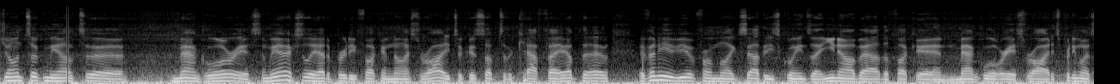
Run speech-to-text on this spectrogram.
John took me up to Mount Glorious and we actually had a pretty fucking nice ride. He took us up to the cafe up there. If any of you are from like southeast Queensland you know about the fucking Mount Glorious ride. It's pretty much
